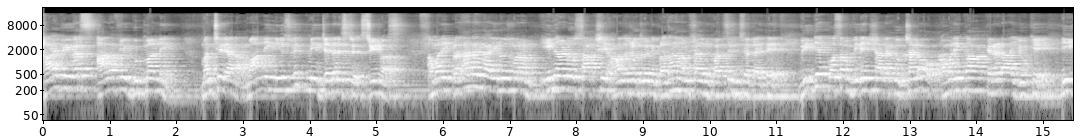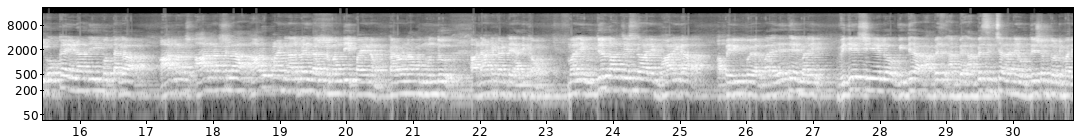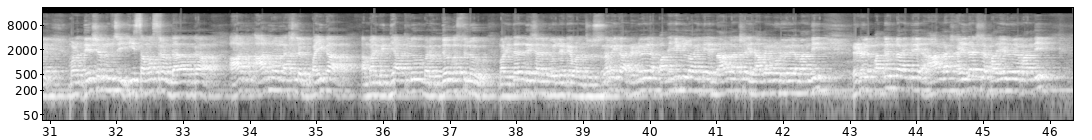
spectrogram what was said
Hi viewers all of you good morning Mancherial morning news with me journalist Srinivas మరి ప్రధానంగా ఈరోజు మనం ఈనాడు సాక్షి ఆంధ్రజ్యోతిలోని ప్రధాన అంశాలను పరిశీలించినట్లయితే విద్య కోసం విదేశాలకు చలో అమెరికా కెనడా యూకే ఈ ఒక్క ఏడాది కొత్తగా ఆరు లక్ష ఆరు లక్షల ఆరు పాయింట్ నలభై ఐదు లక్షల మంది పయనం కరోనాకు ముందు ఆ నాటి కంటే అధికం. మరి ఉద్యోగాలు చేసిన వారి భారీగా పెరిగిపోయారు. మరి ఏదైతే మరి విదేశీయులో విద్య అభ్యస అభ్య- అభ్యసించాలనే ఉద్దేశంతో మరి మన దేశం నుంచి ఈ సంవత్సరం దాదాపుగా ఆరు ఆరున్నర లక్షలకు పైగా మరి విద్యార్థులు మరి ఉద్యోగస్తులు మరి ఇతర దేశాలకు వెళ్ళేట్టుగా మనం చూస్తున్నాం. ఇక రెండు వేల పదిహేనులో అయితే నాలుగు లక్షల యాభై మూడు వేల మంది రెండు వేల పద్దెనిమిదిలో అయితే ఆరు లక్ష ఐదు లక్షల పదిహేను వేల మంది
